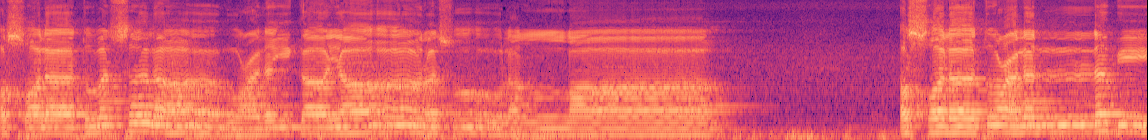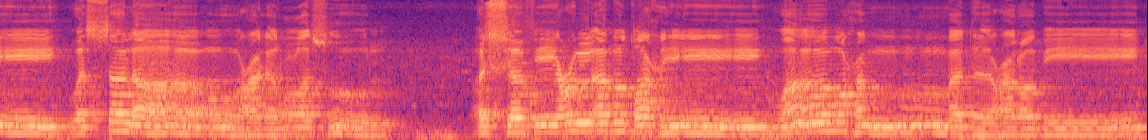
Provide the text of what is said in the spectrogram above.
الصلاة والسلام عليك يا رسول الله. الصلاة على النبي والسلام على الرسول الشفيع الأبطحي ومحمد عربي.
